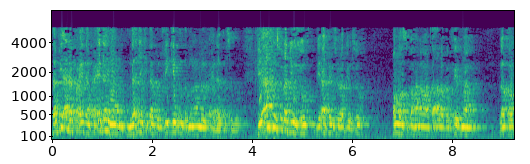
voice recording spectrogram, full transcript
Tapi ada faedah-faedah yang hendaknya kita berpikir untuk mengambil faedah tersebut. Di akhir surat Yusuf, di akhir surat Yusuf, Allah Subhanahu wa taala berfirman, "Laqad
